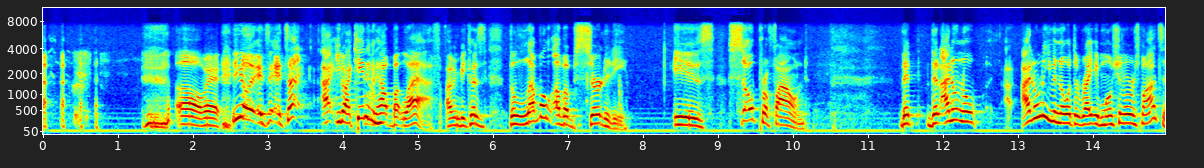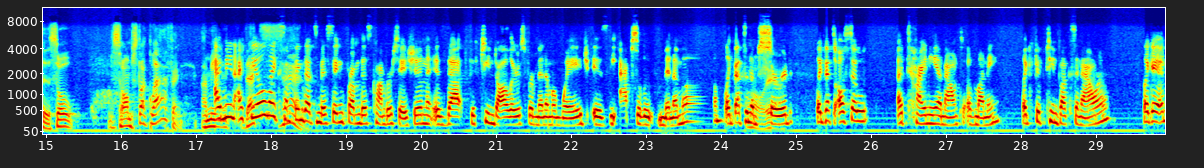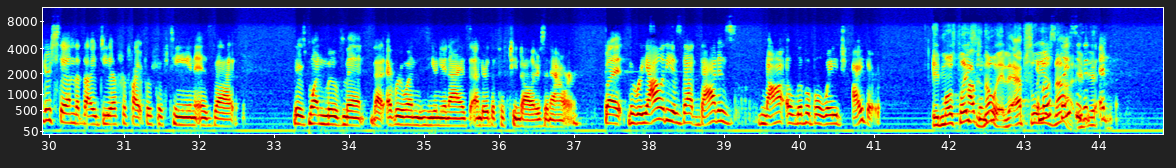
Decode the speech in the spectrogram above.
Oh man, you know it's it's I, I you know I can't even help but laugh. I mean because the level of absurdity is so profound that that I don't know I- don't even know what the right emotional response is. So so I'm stuck laughing. I mean I mean, I feel like sad. something that's missing from this conversation is that $15 for minimum wage is the absolute minimum. Like that's an Oh, yeah. absurd. Like that's also a tiny amount of money. Like 15 bucks an hour. Like I understand that the idea for Fight for 15 is that there's one movement that everyone's unionized under the $15 an hour. But the reality is that that is not a livable wage either. In most places no you- it In absolutely most is not. places, It- it's, it,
